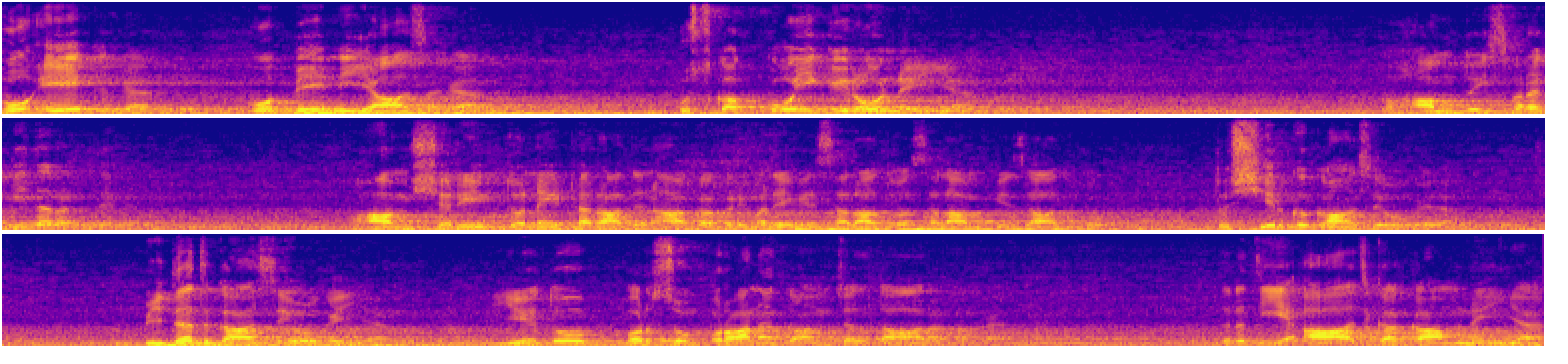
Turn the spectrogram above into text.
وہ ایک ہے وہ بے نیاز ہے اس کا کوئی گروہ نہیں ہے۔ تو ہم تو اس پر عقیدہ رکھتے ہیں۔ ہم شریک تو نہیں ٹھہراتے نا آقا کریم علیہ صلاحت والسلام کی ذات کو۔ تو شرک کہاں سے ہو گیا؟ بدت کہاں سے ہو گئی ہے؟ یہ تو برسوں پرانا کام چلتا آ رہا۔ ہے حضرت، یہ آج کا کام نہیں ہے۔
